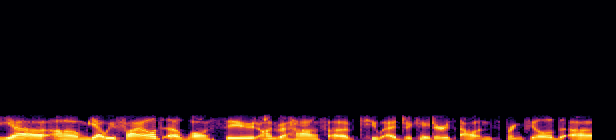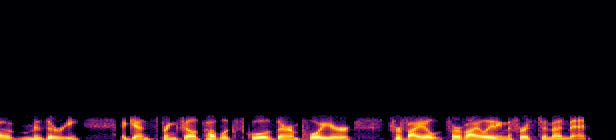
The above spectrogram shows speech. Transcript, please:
Yeah, um, yeah, we filed a lawsuit on behalf of two educators out in Springfield, uh, Missouri, against Springfield Public Schools, their employer, for viol- for violating the First Amendment.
